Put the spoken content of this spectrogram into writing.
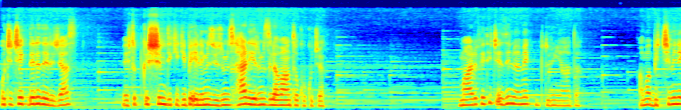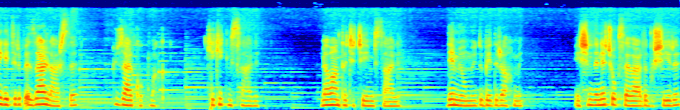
O çiçekleri dereceğiz ve tıpkı şimdiki gibi elimiz yüzümüz her yerimiz lavanta kokacak. Marifet hiç ezilmemek bu dünyada. Ama biçimine getirip ezerlerse güzel kokmak. Kekik misali. Lavanta çiçeği misali. Demiyor muydu Bedir Rahmi? Eşim de ne çok severdi bu şiiri.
